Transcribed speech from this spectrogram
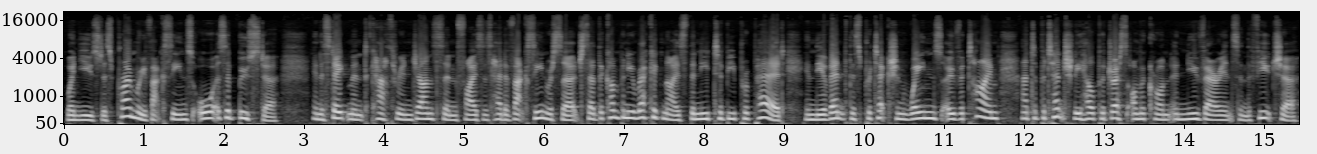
when used as primary vaccines or as a booster. In a statement, Kathrin Jansen, Pfizer's head of vaccine research, said the company recognized the need to be prepared in the event this protection wanes over time and to potentially help address Omicron and new variants in the future.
